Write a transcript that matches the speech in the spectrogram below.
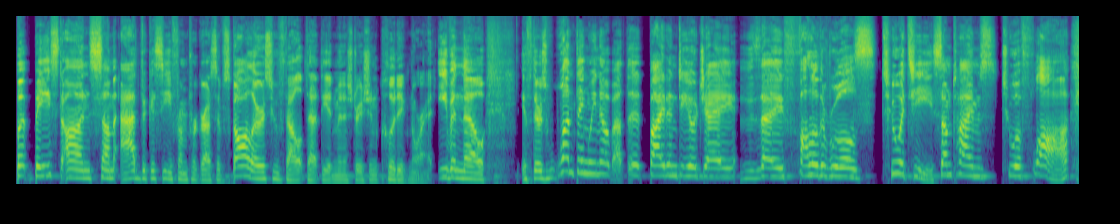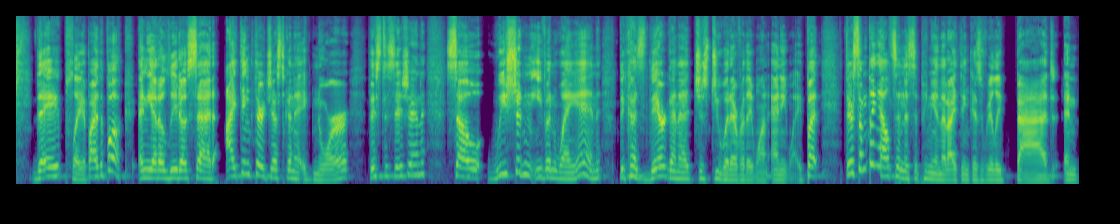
but based on some advocacy from progressive scholars who felt that the administration could ignore it. Even though, if there's one thing we know about the Biden DOJ, they follow the rules to a T, sometimes to a flaw. They play by the book. And yet Alito said, I think they're just going to ignore this decision. So we shouldn't even weigh in because they're going to just do whatever they want anyway. But there's something else in this opinion that I think is really bad and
